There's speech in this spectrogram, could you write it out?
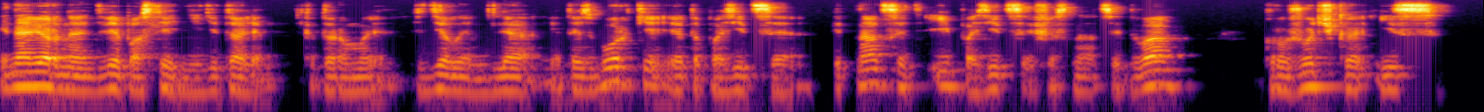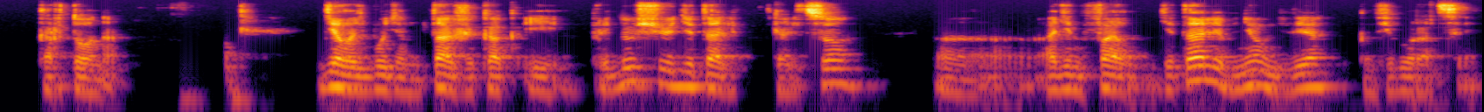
И, наверное, две последние детали, которые мы сделаем для этой сборки, это позиция 15 и позиция 16. Два кружочка из картона. Делать будем так же, как и предыдущую деталь, кольцо. А, один файл детали, в нем две конфигурации.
